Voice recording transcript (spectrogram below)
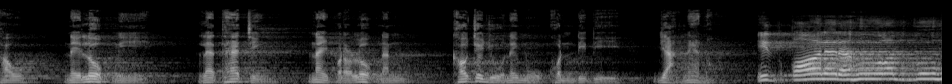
เขาในโลกนี้ และแท้จริงในประโลกนั้น เขาจะอยู่ในหมู่คนดีๆ อย่างแน่นอน إذ قال له ربه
